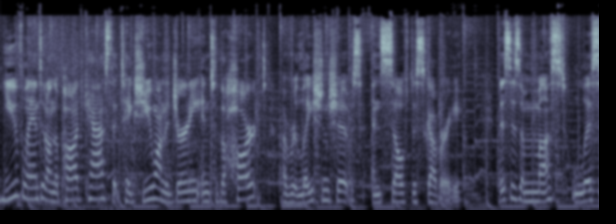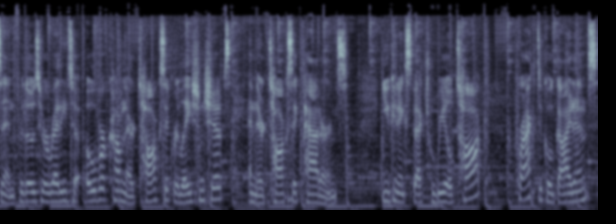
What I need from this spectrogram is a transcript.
You've landed on the podcast that takes you on a journey into the heart of relationships and self discovery. This is a must listen for those who are ready to overcome their toxic relationships and their toxic patterns. You can expect real talk practical guidance,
